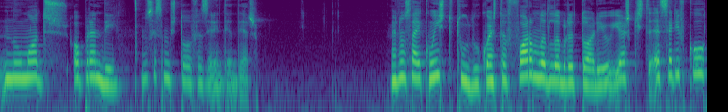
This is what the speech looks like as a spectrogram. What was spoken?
no modus operandi. Não sei se me estou a fazer entender. Mas não sei, com isto tudo, com esta fórmula de laboratório, eu acho que isto, a série ficou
